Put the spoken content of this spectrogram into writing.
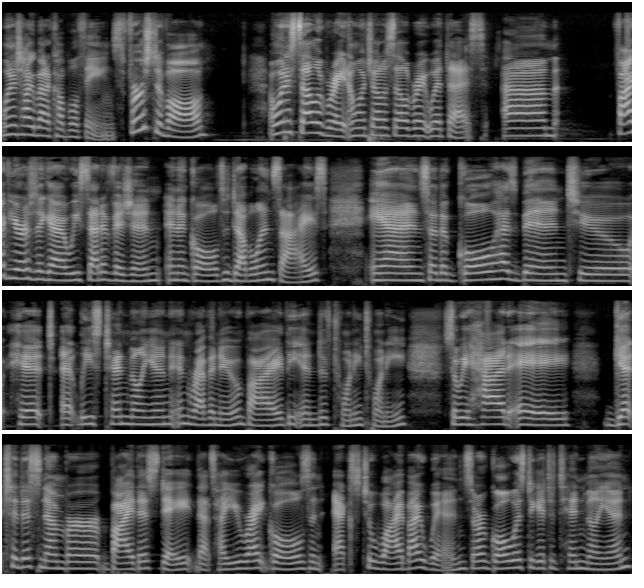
want to talk about a couple of things. First of all, I want to celebrate. I want y'all to celebrate with us. Um, five years ago, we set a vision and a goal to double in size. And so the goal has been to hit at least 10 million in revenue by the end of 2020. So we had a get to this number by this date. That's how you write goals and X to Y by when. So our goal was to get to 10 million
